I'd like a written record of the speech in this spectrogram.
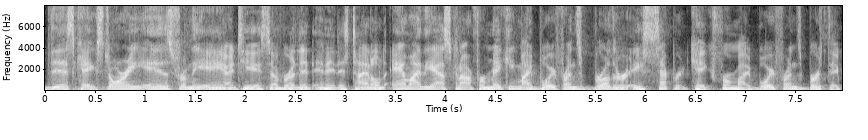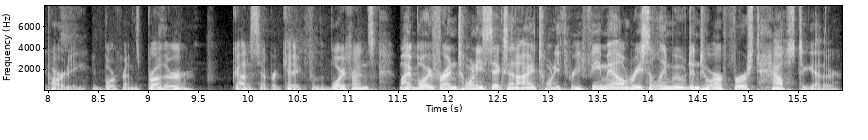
This cake story is from the AITA subreddit and it is titled Am I the Astronaut for Making My Boyfriend's Brother a Separate Cake for My Boyfriend's Birthday Party? Your boyfriend's brother got a separate cake for the boyfriends. My boyfriend, 26, and I, 23 female, recently moved into our first house together.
